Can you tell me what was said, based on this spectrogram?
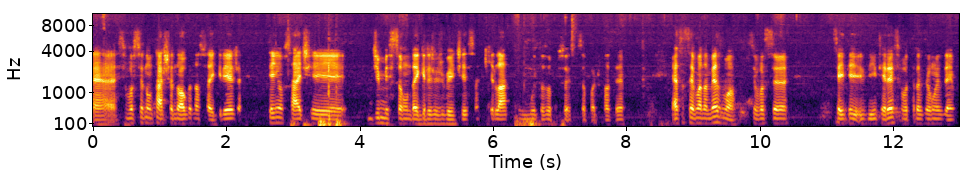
é, se você não está achando algo na sua igreja, tem o site de missão da Igreja Adventista, que lá tem muitas opções que você pode fazer. Essa semana mesmo, ó, se você tem interesse, vou trazer um exemplo.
